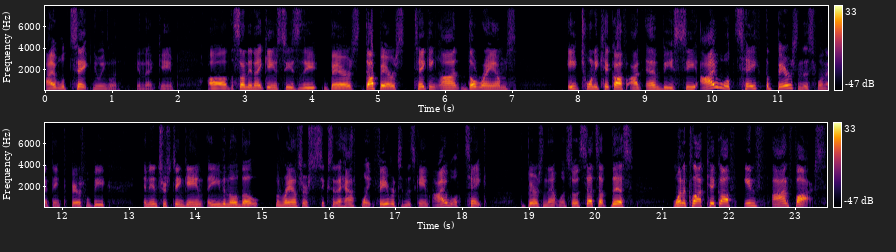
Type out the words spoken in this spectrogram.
I will take New England in that game. Uh, the Sunday night game sees the Bears, the Bears, taking on the Rams. 8:20 kickoff on NBC. I will take the Bears in this one. I think the Bears will be an interesting game, even though the the Rams are six and a half point favorites in this game. I will take the Bears in that one. So it sets up this one o'clock kickoff in on Fox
